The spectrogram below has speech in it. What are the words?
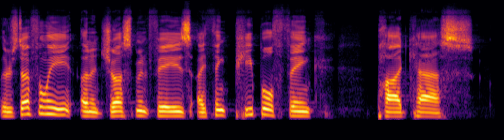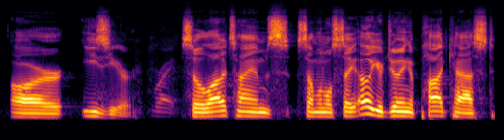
there's definitely an adjustment phase. I think people think podcasts are easier. Right. So a lot of times someone will say, "Oh, you're doing a podcast.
